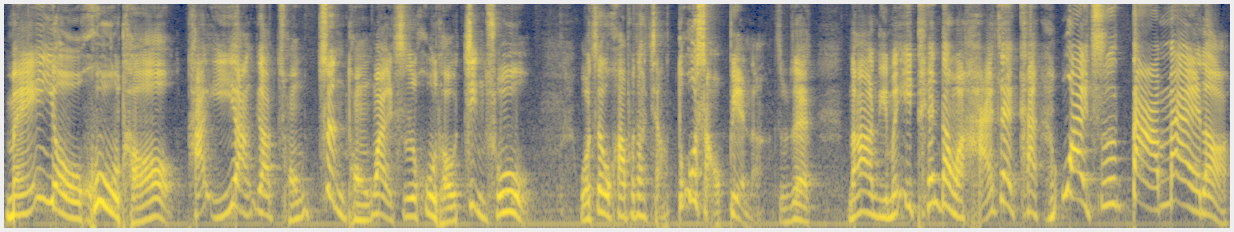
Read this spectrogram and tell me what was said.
没有户头，他一样要从正统外资户头进出。我这个话不知道讲多少遍了，是不是？然后你们一天到晚还在看外资大卖了，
